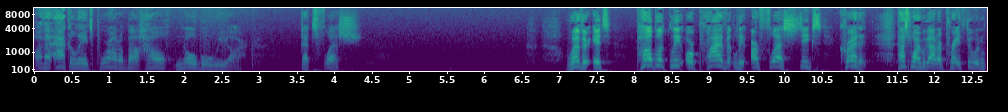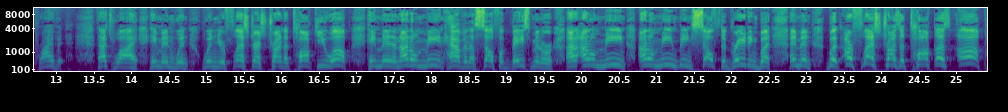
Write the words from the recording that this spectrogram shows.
All the accolades pour out about how noble we are. That's flesh. Whether it's publicly or privately, our flesh seeks credit. That's why we got to pray through in private. That's why, amen, when, when your flesh starts trying to talk you up, amen, and I don't mean having a self-abasement or I, I don't mean, I don't mean being self-degrading, but amen, but our flesh tries to talk us up.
